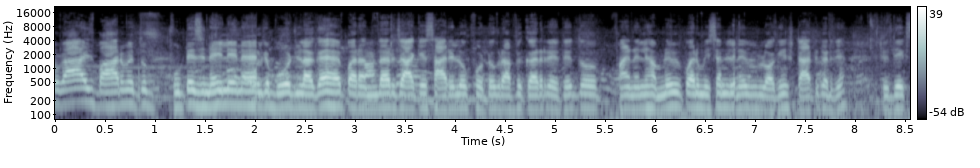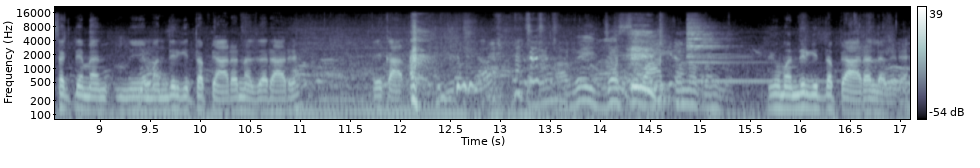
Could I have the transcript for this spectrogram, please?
गाइस बाहर में तो फुटेज नहीं लेना है बोर्ड लगा है पर अंदर जाके सारे लोग फोटोग्राफी कर रहे थे तो फाइनली हमने भी परमिशन लेने भी ब्लॉगिंग स्टार्ट कर दिया। तो देख सकते हैं मैं ये मंदिर कितना प्यारा नज़र आ रहा है। एक आ अबे इज़्ज़त से बात करना पड़ेगा। ये मंदिर कितना प्यारा लग रहा है।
